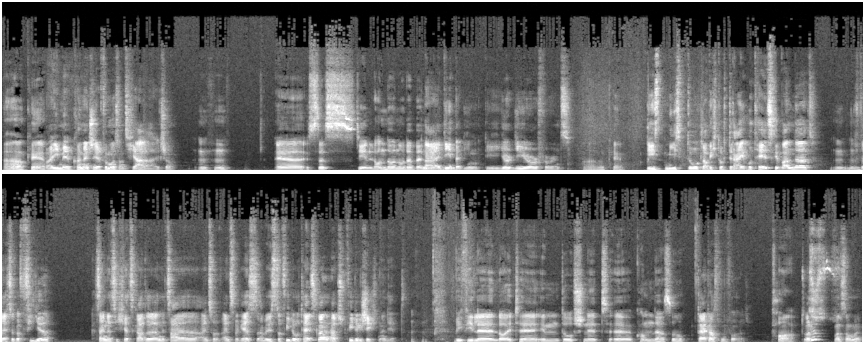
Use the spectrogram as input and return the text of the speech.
Ah, okay. Weil die Convention ja 25 Jahre alt schon. Äh, ist das die in London oder Berlin? Nein, die in Berlin, die, Euro, die Euroference. Ah, okay. Die ist, die ist glaube ich, durch drei Hotels gewandert. Vielleicht sogar vier. Kann sein, dass ich jetzt gerade eine Zahl eins, eins vergesse, aber die ist durch viele Hotels gewandert und hat viele Geschichten erlebt. Wie viele Leute im Durchschnitt äh, kommen da so? 3500. Boah, das Oder? Meinst du nochmal?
